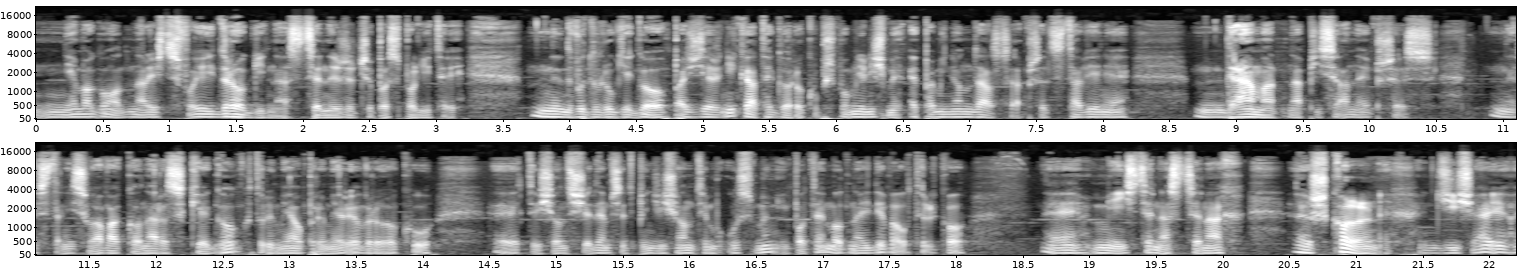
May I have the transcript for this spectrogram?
nie mogą odnaleźć swojej drogi na sceny Rzeczypospolitej. 22 października tego roku przypomnieliśmy Epaminondasa, przedstawienie, m, dramat napisany przez m, Stanisława Konarskiego, który miał premierę w roku e, 1758 i potem odnajdywał tylko e, miejsce na scenach e, szkolnych. Dzisiaj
